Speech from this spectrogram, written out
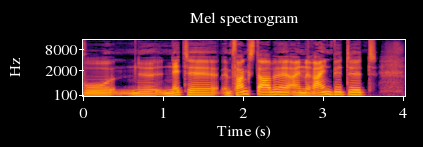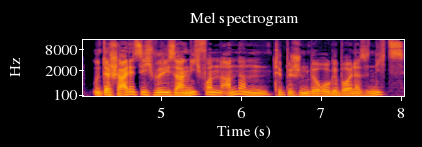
wo eine nette Empfangsdame einen reinbittet. Unterscheidet sich, würde ich sagen, nicht von anderen typischen Bürogebäuden. Also nichts,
